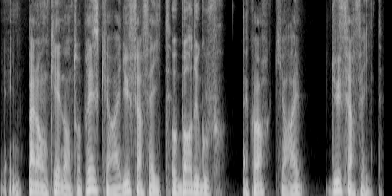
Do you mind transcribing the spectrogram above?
il y a une palanquée d'entreprises qui auraient dû faire faillite. Au bord du gouffre. D'accord? Qui auraient dû faire faillite.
